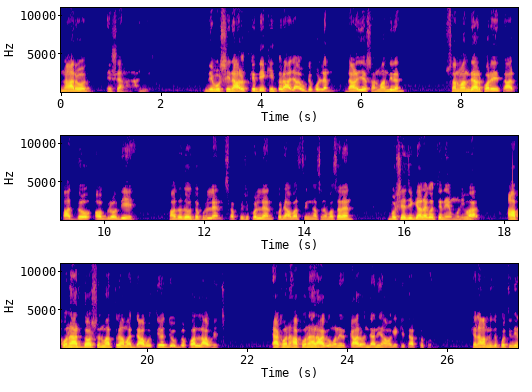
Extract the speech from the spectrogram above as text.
নারদ এসে হাজির দেবর্ষি নারদকে দেখেই তো রাজা উঠে পড়লেন দাঁড়িয়ে সম্মান দিলেন সম্মান দেওয়ার পরে তার পাদ্য অগ্র দিয়ে পাদধৌত করলেন, সবকিছু করলেন, করে আবার সিংহাসনে বসালেন। বসে জিজ্ঞাসা করছেন, এ মুনিবার আপনার দর্শন মাত্র আমার যাবতীয় যোগ্য ফল লাভ হয়েছে। এখন আপনার আগমনের কারণ জানি আমাকে কৃতার্থ করুন। কেন, আপনি তো প্রতিদিন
